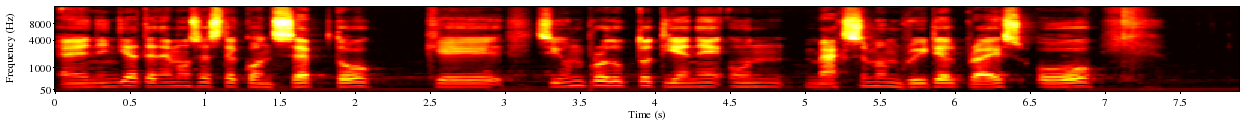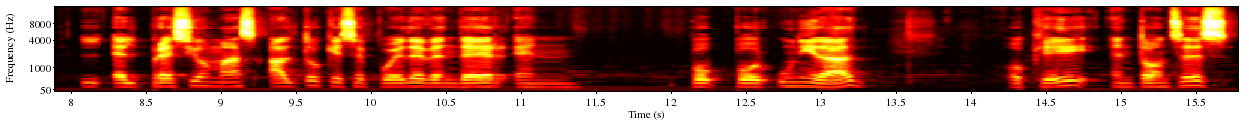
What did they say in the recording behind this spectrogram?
En India tenemos este concepto que si un producto tiene un maximum retail price o el precio más alto que se puede vender en por unidad Ok, entonces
